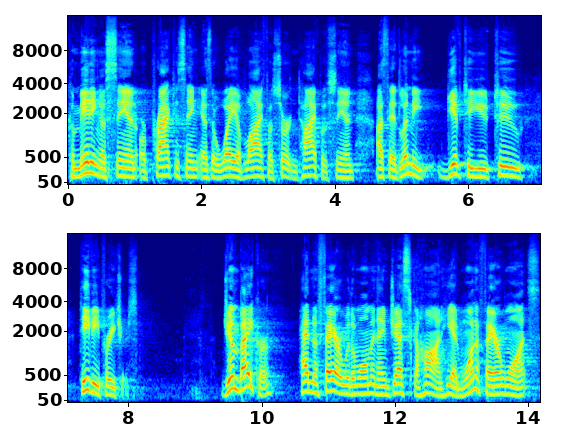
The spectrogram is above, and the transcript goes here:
committing a sin or practicing as a way of life a certain type of sin, I said, let me give to you two TV preachers. Jim Bakker had an affair with a woman named Jessica Hahn. He had one affair once.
